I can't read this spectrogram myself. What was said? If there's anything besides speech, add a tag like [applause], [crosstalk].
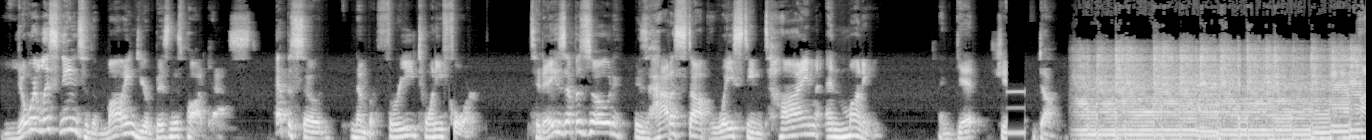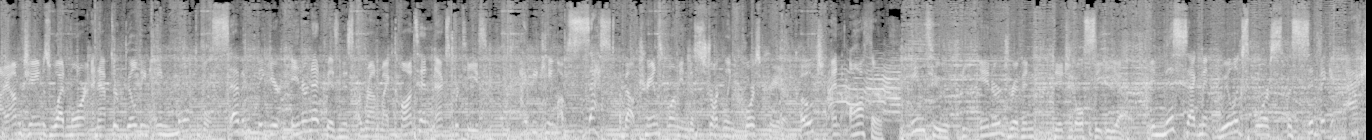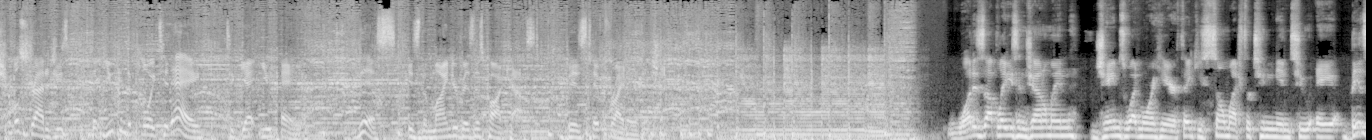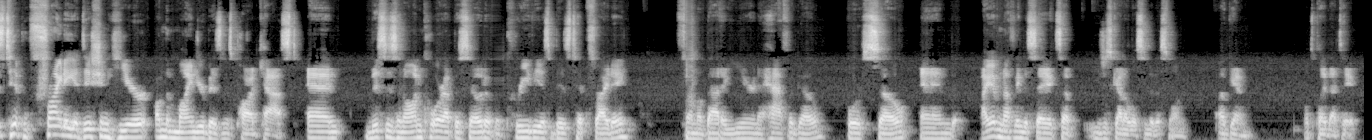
You're listening to the Mind Your Business podcast, episode number 324. Today's episode is how to stop wasting time and money and get shit done. James Wedmore, and after building a multiple seven figure internet business around my content and expertise, I became obsessed about transforming the struggling course creator, coach, and author into the inner driven digital CEO. In this segment, we'll explore specific actionable strategies that you can deploy today to get you paid. This is the Mind Your Business Podcast, Biz Tip Friday edition. What is up, ladies and gentlemen? James Wedmore here. Thank you so much for tuning in to a Biz Tip Friday edition here on the Mind Your Business podcast. And this is an encore episode of a previous Biz Tip Friday from about a year and a half ago or so. And I have nothing to say except you just got to listen to this one again. Let's play that tape.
